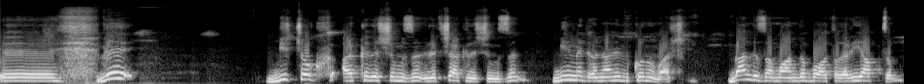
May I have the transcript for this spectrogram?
Ee, ve birçok arkadaşımızın, üretici arkadaşımızın bilmediği önemli bir konu var. Ben de zamanında bu hataları yaptım.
